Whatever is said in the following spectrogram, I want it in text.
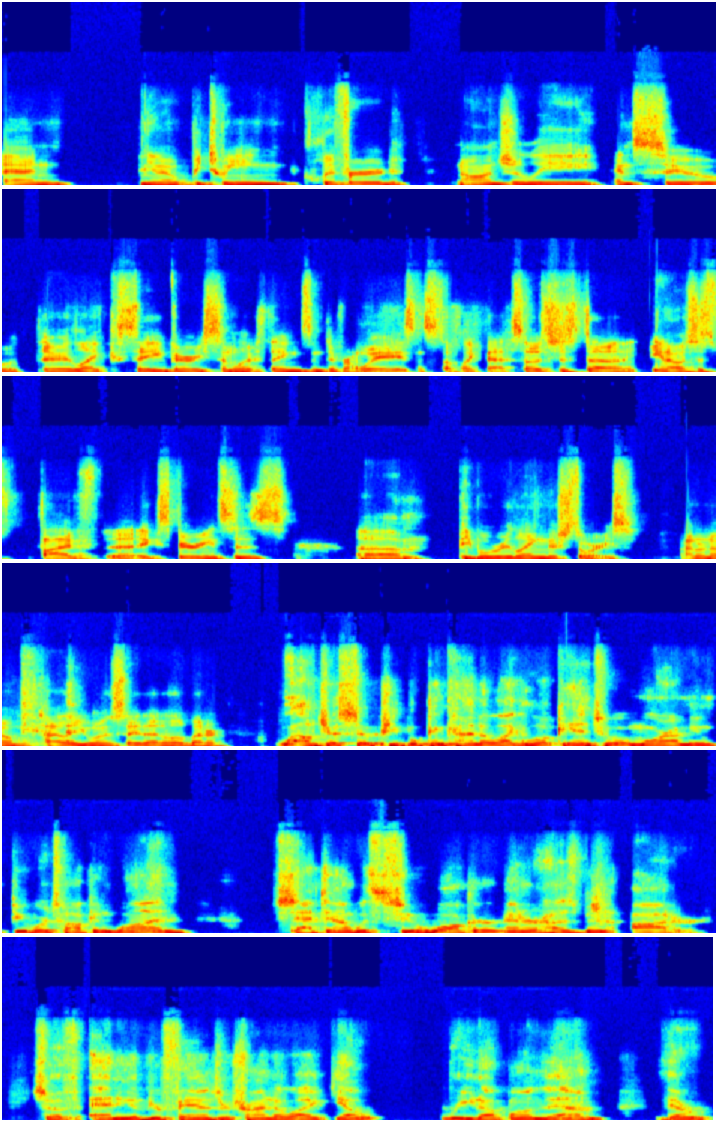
And you know between clifford and anjali and sue they're like say very similar things in different ways and stuff like that. So it's just uh you know it's just five uh, experiences um, people relaying their stories. I don't know. Tyler you want to say that a little better? Well just so people can kind of like look into it more. I mean dude we're talking one sat down with Sue Walker and her husband Otter. So if any of your fans are trying to like, yo, read up on them, they're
